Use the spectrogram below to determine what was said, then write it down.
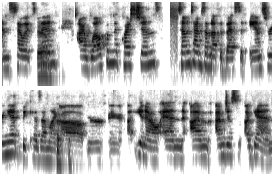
and so it's yeah. been i welcome the questions sometimes i'm not the best at answering it because i'm like uh, you know and i'm i'm just again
